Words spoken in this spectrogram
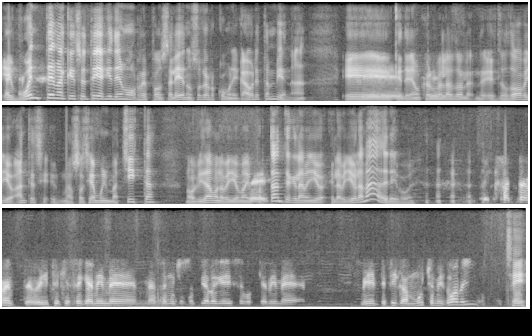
es buen tema que hizo usted y aquí tenemos responsabilidad nosotros los comunicadores también, ¿ah? Eh, Sí, que tenemos que hablar los dos, eh, los dos apellidos. Antes eh, una sociedad muy machista, nos olvidamos el apellido más importante que el apellido, el apellido de la madre, pues. Exactamente, y fíjese que a mí me, me hace mucho sentido lo que dice porque a mí me, me identifican mucho mis dos apellidos. Sí.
